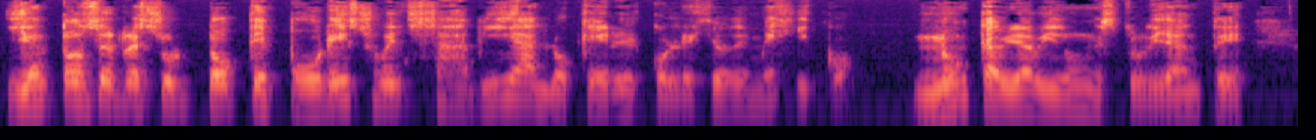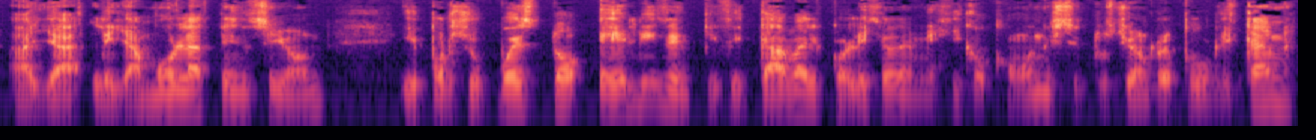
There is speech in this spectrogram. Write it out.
Y entonces resultó que por eso él sabía lo que era el Colegio de México. Nunca había habido un estudiante allá, le llamó la atención y por supuesto él identificaba el Colegio de México como una institución republicana.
